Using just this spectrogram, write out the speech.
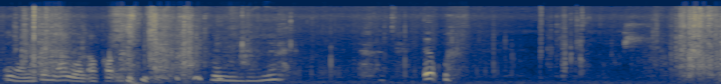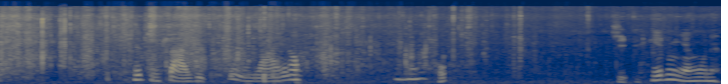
ไอ้อย่างนี้ที่หัวหล่นออกก่อนนะนี่นะอึ๊บเฮ็ดถึงสายหิดจุ่มหลายเนาะจีบเฮ็ดมันหยังวะเนี่ย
